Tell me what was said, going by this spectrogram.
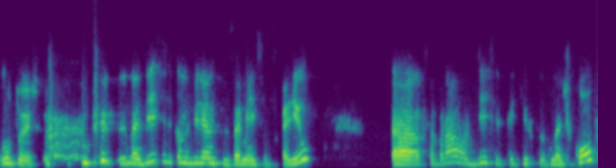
Ну, то есть ты, ты на 10 конференций за месяц ходил, Э, собрала 10 каких-то значков.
